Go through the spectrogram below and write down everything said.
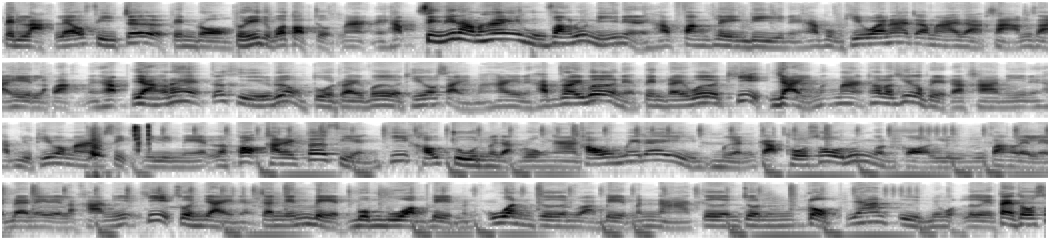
เป็นหลักแแล้วฟีเจอร์เป็นรองตัวนี้ถือว่าตอบโจทย์มากนะครับสิ่งที่ทำให้หูฟังรุ่นนี้เนี่ยนะครับฟังเพลงดีนะครับผมคิดว่าน่าจะมาจาก 3 สาเหตุหลักๆนะครับอย่างแรกก็คือเรื่องของตัวไดรเวอร์ที่เขาใส่มาให้นะครับไดรเวอร์เนี่ยเป็นไดรเวอร์ที่ใหญ่มากๆ ถ้าเราเทียบกับเรทราคานี้นะครับอยู่ที่ประมาณ 10มิลลิเมตรแล้วก็คาแรคเตอร์เสียงที่เขาจูนมาจากโรงงานเขาไม่ได้เหมือนกับโทโซรุ่นก่อนๆหรือหูฟังหลายๆแบรนด์ในรทราคานี้ที่ส่วนใหญ่เนี่ยจะเน้นเบสบวมๆเบสมันอ้วนเกินว่ะเบสมันหนาเกินจนกลบย่านอื่นไปหมดเลย แต่โทโซ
